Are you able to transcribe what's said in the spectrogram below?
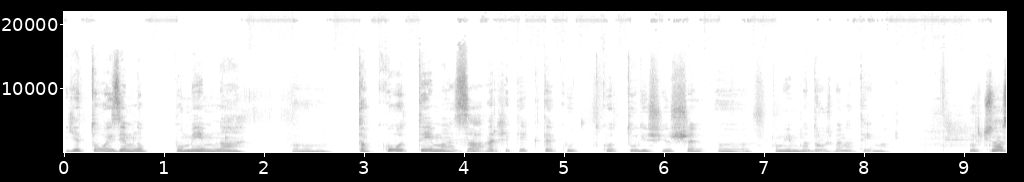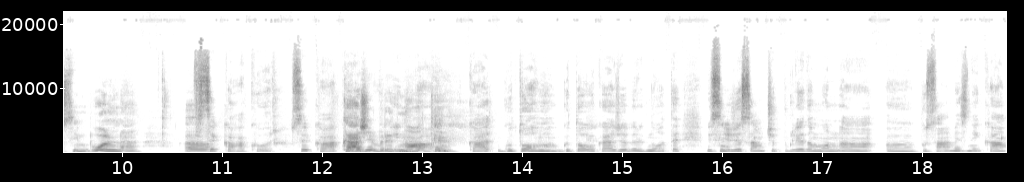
je to izjemno pomembna tako tema za arhitekte, kot, kot tudi širše uh, pomembna družbena tema močno simbolna. Uh, vsekakor, vsekakor. Kaže vrednote. Ka, gotovo, gotovo kaže vrednote. Mislim, že sam, če pogledamo na uh, posameznika,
